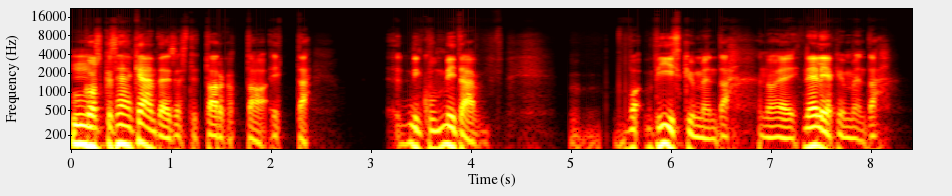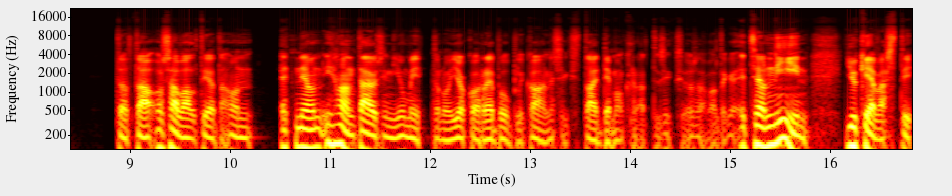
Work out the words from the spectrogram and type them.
Mm. Koska sehän käänteisesti tarkoittaa, että niin kuin mitä, va- 50, no ei, 40 tota, osavaltiota on, että ne on ihan täysin jumittunut joko republikaanisiksi tai demokraattisiksi osavaltioiksi. Että se on niin jykevästi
